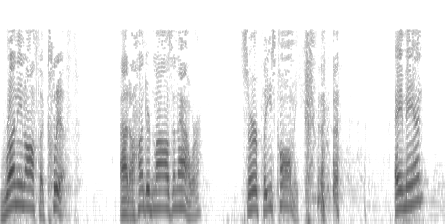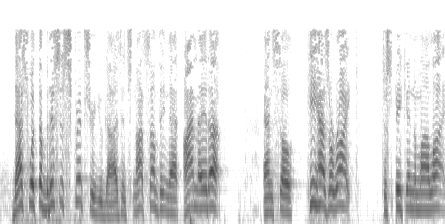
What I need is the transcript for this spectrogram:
running off a cliff at 100 miles an hour, sir, please call me. Amen? That's what the, this is scripture, you guys. It's not something that I made up. And so he has a right to speak into my life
